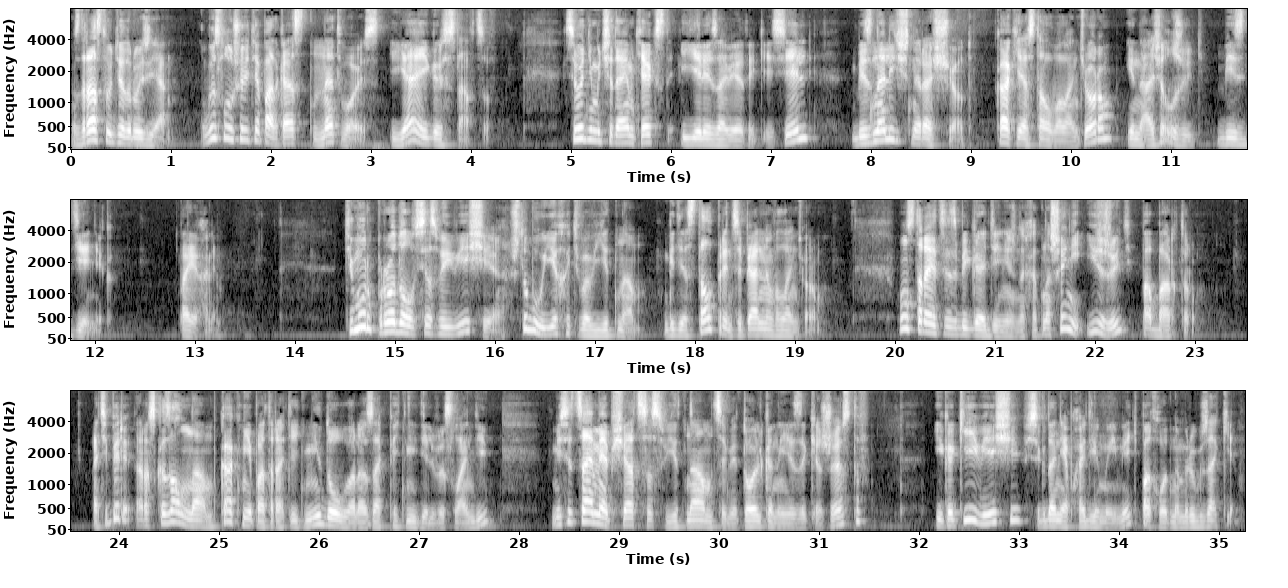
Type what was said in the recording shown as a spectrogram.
Здравствуйте, друзья! Вы слушаете подкаст NetVoice, и я Игорь Ставцев. Сегодня мы читаем текст Елизаветы Кисель «Безналичный расчет. Как я стал волонтером и начал жить без денег». Поехали. Тимур продал все свои вещи, чтобы уехать во Вьетнам, где стал принципиальным волонтером. Он старается избегать денежных отношений и жить по бартеру. А теперь рассказал нам, как не потратить ни доллара за 5 недель в Исландии – месяцами общаться с вьетнамцами только на языке жестов и какие вещи всегда необходимо иметь в походном рюкзаке.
